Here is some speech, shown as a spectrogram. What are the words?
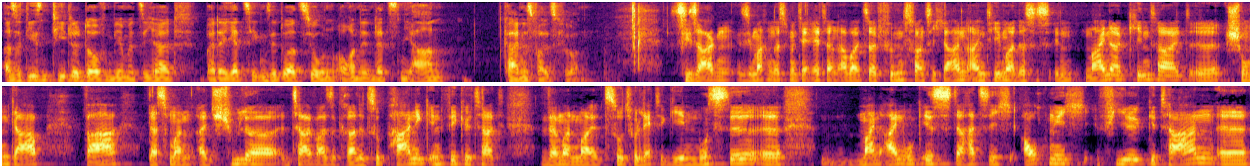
Also diesen Titel dürfen wir mit Sicherheit bei der jetzigen Situation auch in den letzten Jahren keinesfalls führen. Sie sagen, Sie machen das mit der Elternarbeit seit 25 Jahren. Ein Thema, das es in meiner Kindheit äh, schon gab, war, dass man als Schüler teilweise geradezu Panik entwickelt hat, wenn man mal zur Toilette gehen musste. Äh, mein Eindruck ist, da hat sich auch nicht viel getan. Äh,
